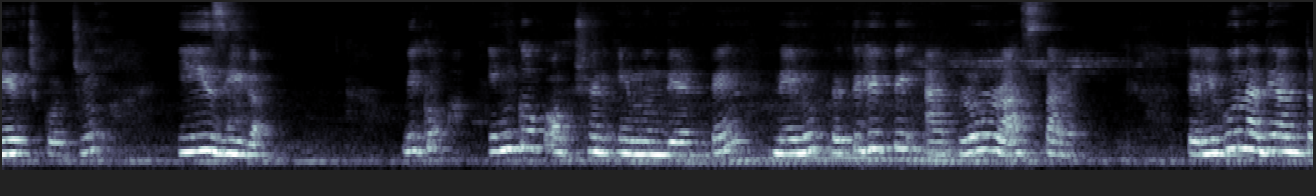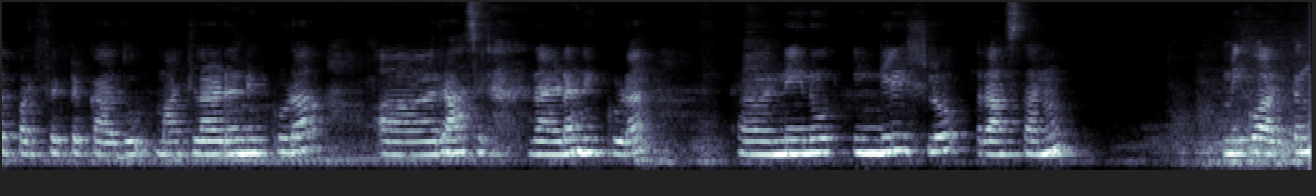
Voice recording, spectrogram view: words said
నేర్చుకోవచ్చు. ఈజీగా. మీకు ఇంకొక ఆప్షన్ ఏముంది అంటే నేను ప్రతిలిపి యాప్లో రాస్తాను. తెలుగు నది అంత పర్ఫెక్ట్ కాదు. మాట్లాడడానికి కూడా రాస రాయడానికి కూడా నేను ఇంగ్లీష్లో రాస్తాను. మీకు అర్థం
